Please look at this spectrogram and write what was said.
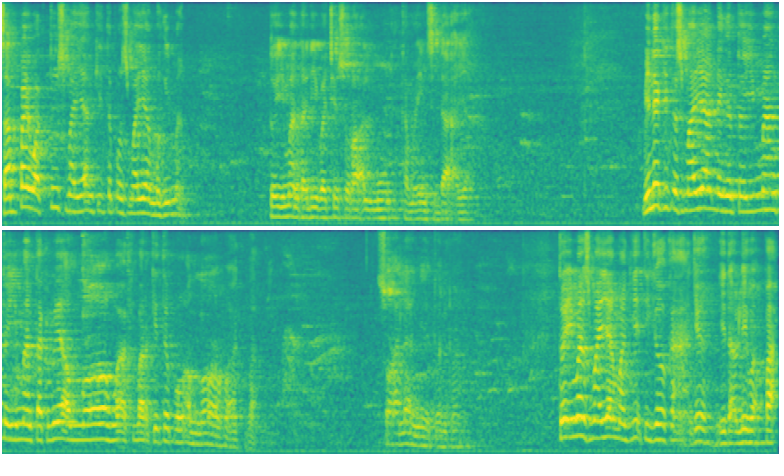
Sampai waktu semayang kita pun semayang beriman Tu iman tadi baca surah Al-Mulk Kamain sedap ayat Bila kita semayang dengan tu iman Tu iman takbir Allahu Akbar Kita pun Allahu Akbar. Soalannya tuan-tuan. Tu iman semayang maghrib tiga rakaat je. Dia tak boleh buat empat.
